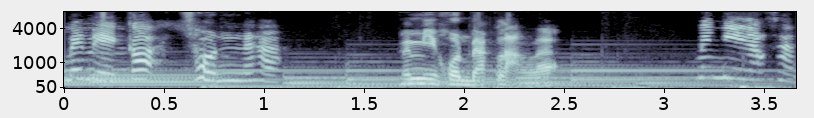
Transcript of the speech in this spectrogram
ไม่เบรกก็ชนนะคะ ไม่มีคนแบ็คหลังแล้ว ไม่มีแล้วค่ะ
